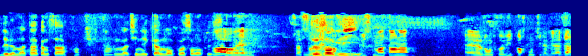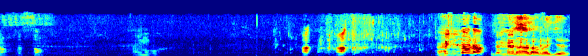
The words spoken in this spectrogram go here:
Dès le matin comme ça. Oh putain. Une matinée calme en poisson en plus. Ah ouais. Ça Deux anguilles. Plus ce matin là. Eh, le ventre vide par contre, il avait la dalle, hein. ça se sent. Allez mon gros. Ah, ah. Il est là là. Il est là, là, ma gueule.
